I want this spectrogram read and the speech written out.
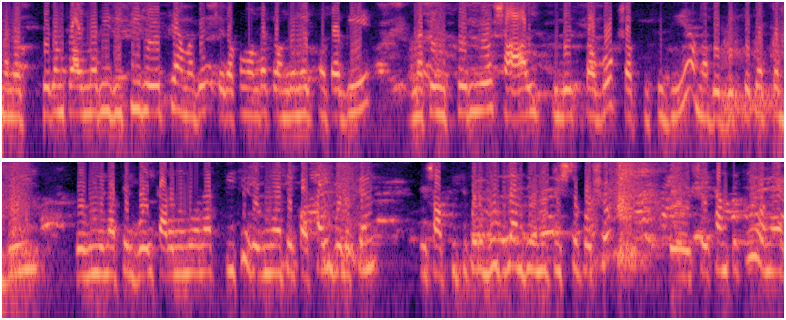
মানে যেরকম প্রাইমারি রীতি রয়েছে আমাদের, সেরকম আমরা চন্দনের ফোঁটা দিয়ে ওনাকে উত্তরীয় শাল, ফুলের স্তবক সবকিছু দিয়ে আমাদের দিক থেকে একটা বই, রবীন্দ্রনাথের বই, কারণ উনি ওনার স্পিচে রবীন্দ্রনাথের কথাই বলেছেন। সবকিছু করে বুঝলাম যে উনি পৃষ্ঠপোষক। তো সেখান থেকেই ওনার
